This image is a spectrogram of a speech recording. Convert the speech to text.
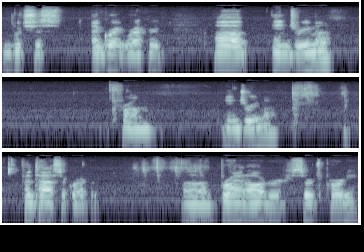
which is a great record. Uh, In from Indreama, fantastic record. Uh, Brian Auger, Search Party,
